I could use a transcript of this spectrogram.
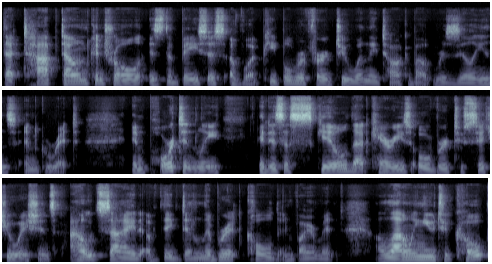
That top down control is the basis of what people refer to when they talk about resilience and grit. Importantly, it is a skill that carries over to situations outside of the deliberate cold environment, allowing you to cope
